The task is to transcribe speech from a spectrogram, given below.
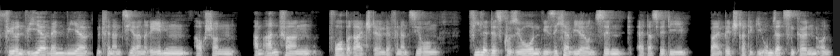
führen wir, wenn wir mit Finanzierern reden, auch schon am Anfang vor Bereitstellung der Finanzierung viele Diskussionen, wie sicher wir uns sind, äh, dass wir die Buy-and-Build-Strategie umsetzen können und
